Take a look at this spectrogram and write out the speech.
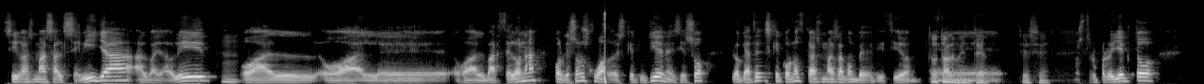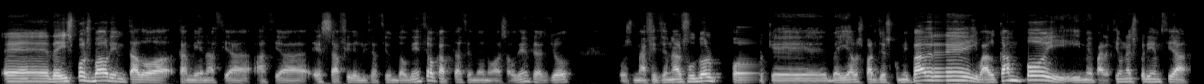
sigas más al Sevilla, al Valladolid mm. o, al, o, al, eh, o, al, Barcelona, porque son los jugadores que tú tienes y eso lo que hace es que conozcas más la competición. Totalmente. Eh, sí, sí. Nuestro proyecto de esports va orientado también hacia, hacia esa fidelización de audiencia o captación de nuevas audiencias. Yo pues me aficioné al fútbol porque veía los partidos con mi padre, iba al campo y me parecía una experiencia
